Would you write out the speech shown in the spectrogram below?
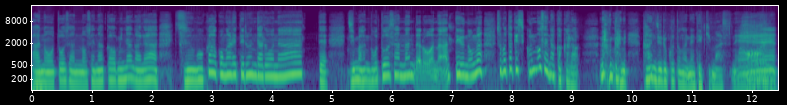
あのお父さんの背中を見ながらすごく憧れてるんだろうなって自慢のお父さんなんだろうなっていうのがそのたけし君の背中からなんかね感じることがねできますね。はい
